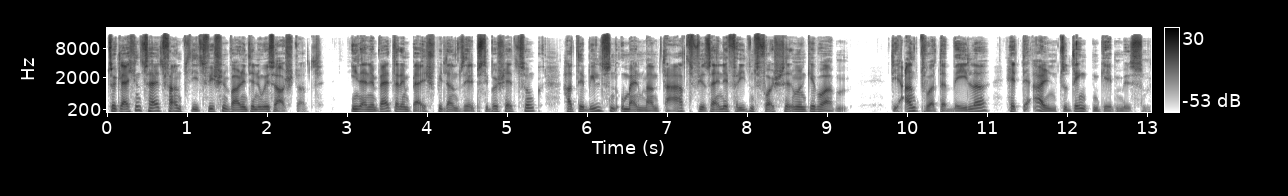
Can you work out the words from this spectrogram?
Zur gleichen Zeit fand die Zwischenwahl in den USA statt. In einem weiteren Beispiel an Selbstüberschätzung hatte Wilson um ein Mandat für seine Friedensvorstellungen geworben. Die Antwort der Wähler hätte allen zu denken geben müssen,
